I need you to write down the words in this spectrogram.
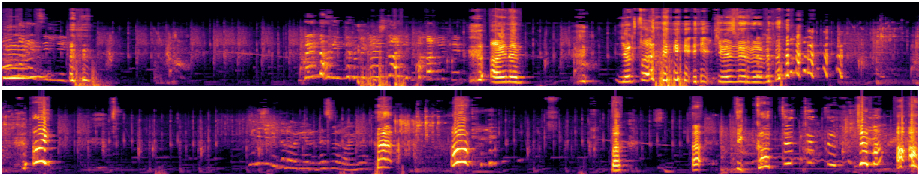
Valla rezillik. ben de alayım dur birkaç tane bari. Aynen. Yoksa ikimiz birbirimiz. Ay. Birisi birden oynuyorum resmen oynuyorum. Ha! Ah! Bak. Aa, dikkat et. Canla. Aa!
